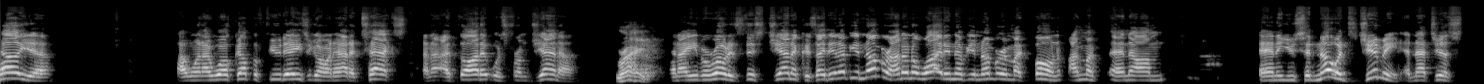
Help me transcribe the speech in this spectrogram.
tell you, I, when I woke up a few days ago and had a text, and I, I thought it was from Jenna, Right. and I even wrote, "Is this Jenna?" Because I didn't have your number. I don't know why I didn't have your number in my phone. I'm a, and um, and you said no, it's Jimmy, and that just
